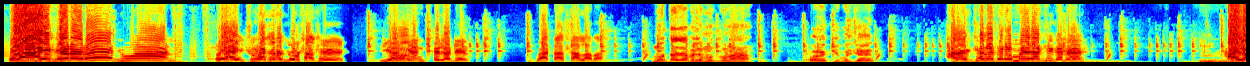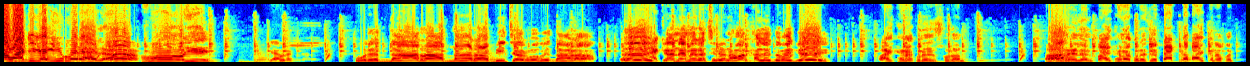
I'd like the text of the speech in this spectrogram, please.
ওরা আইখানে রে জুয়ান। ওই আই শোনা যারা দোষ আছে। ইয়াং হ্যাঁ? ইয়াং ছেলেদের। বাটা শালারা। মুতা যাবে মুতবো না। বলেন কি বলছেন? আরে ছেলেটাকে মেরে রাখি কেন? হ্যালো আজি যাই ইউ মেরে হ্যালো হ্যাঁ ওই ওরে দাঁড়া দাঁড়া বিচার হবে দাঁড়া। এই কেন মেরেছিলেন আমার খালে তো ভাইকে? পায়খানা করে সোদান? পায়খানা করেছে টাটকা পায়খানা করে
